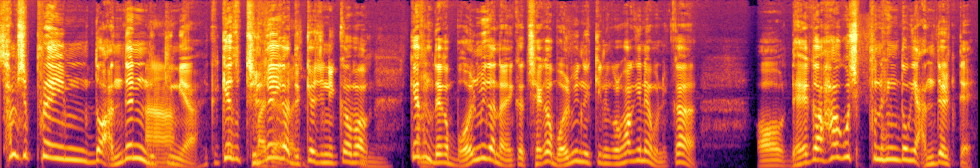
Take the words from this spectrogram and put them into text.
30프레임도 안 되는 아. 느낌이야. 그러니까 계속 delay가 맞아요, 맞아요. 느껴지니까 막 음. 계속 음. 내가 멀미가 나. 그러니까 제가 멀미 느끼는 걸 확인해 보니까, 어, 내가 하고 싶은 행동이 안 될 때,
